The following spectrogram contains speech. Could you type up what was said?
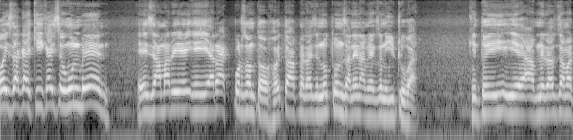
ওই জায়গায় কি খাইছে শুনবেন? এই যে আমার এই এর আগ পর্যন্ত হয়তো আপনারা যে নতুন জানেন আমি একজন ইউটিউবার। কিন্তু এই এই আপনারা যে আমার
